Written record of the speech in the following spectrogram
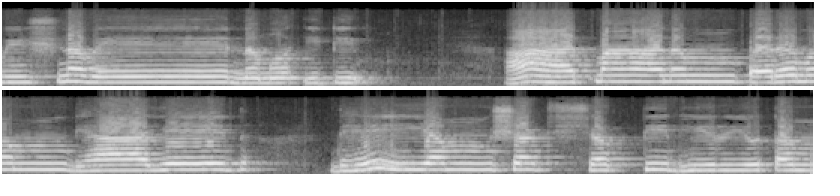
विष्णवे नम इति। आत्मानं परमं ध्यायेद्। ध्येयं षट्शक्तिभिर्युतम्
